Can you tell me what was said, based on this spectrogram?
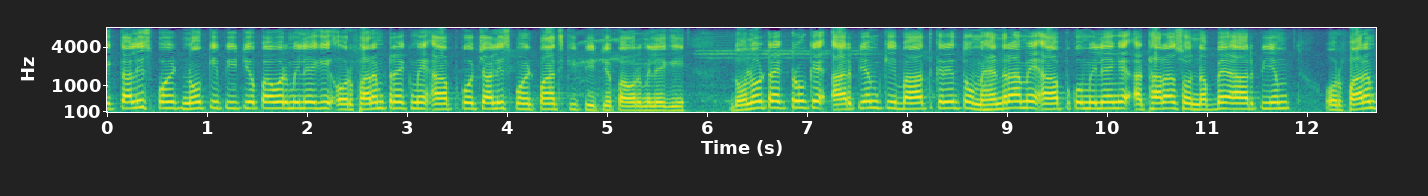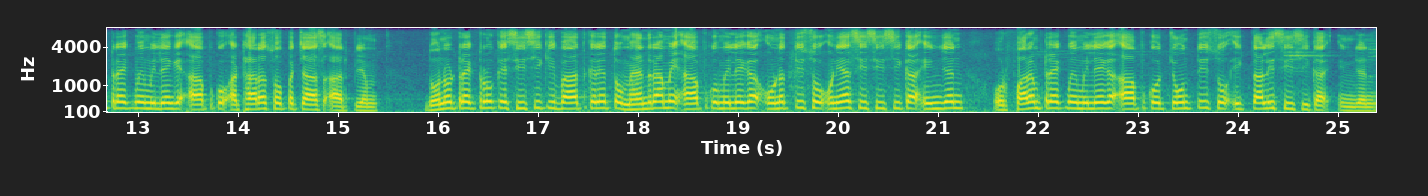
इकतालीस पॉइंट नौ की पीटीओ पावर मिलेगी और फार्म ट्रैक में आपको चालीस पॉइंट पाँच की पीटीओ पावर मिलेगी। दोनों ट्रैक्टरों के आरपीएम की बात करें तो महिंद्रा में आपको मिलेंगे 1890 आरपीएम और फार्म ट्रैक में मिलेंगे आपको 1850 आरपीएम दोनों ट्रैक्टरों के सीसी की बात करें तो महिंद्रा में आपको मिलेगा उनतीस सीसी का इंजन और फार्म ट्रैक में मिलेगा आपको चौंतीस सीसी का इंजन।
